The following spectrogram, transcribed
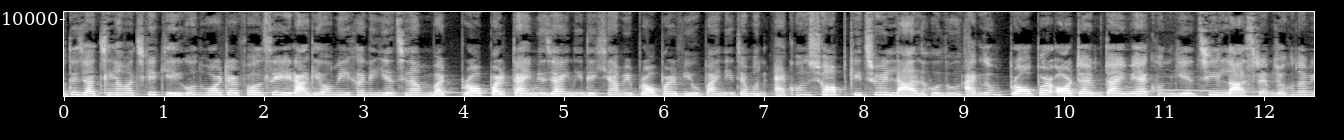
নিক্কোতে যাচ্ছিলাম আজকে কেগন ওয়াটারফলসে এর আগেও আমি এখানে গিয়েছিলাম বাট প্রপার টাইমে যাইনি দেখে আমি প্রপার ভিউ পাইনি। যেমন এখন সব কিছুই লাল হলুদ। একদম প্রপার অ টাইম এখন গিয়েছি। লাস্ট টাইম যখন আমি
